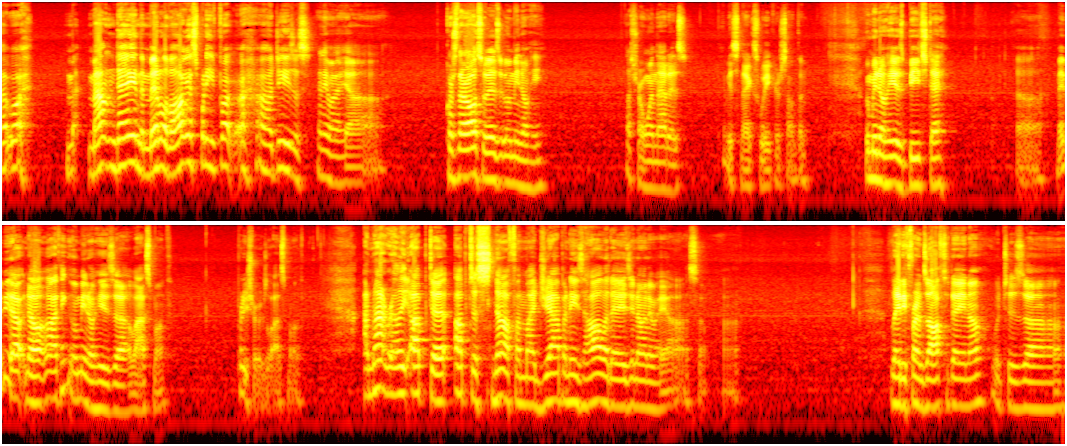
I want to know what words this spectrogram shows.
Uh, what? M- Mountain Day in the middle of August? What do you fuck? Uh, oh Jesus. Anyway, uh. Course, there also is Umi no Hi. Not sure when that is. Maybe it's next week or something. Umi no Hi is Beach Day. Uh, maybe uh, no. I think Umi no Hi is uh, last month. Pretty sure it was last month. I'm not really up to up to snuff on my Japanese holidays, you know. Anyway, uh, so uh, lady friend's off today, you know, which is uh,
